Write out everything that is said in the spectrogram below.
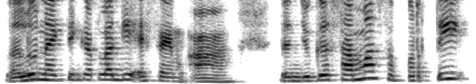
lalu naik tingkat lagi SMA. Dan juga sama seperti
